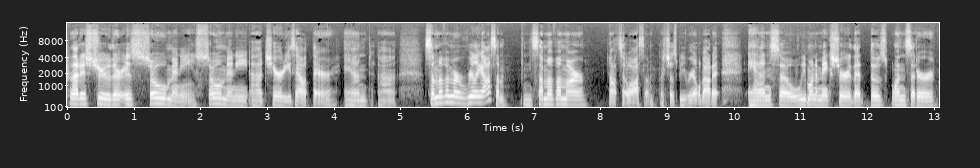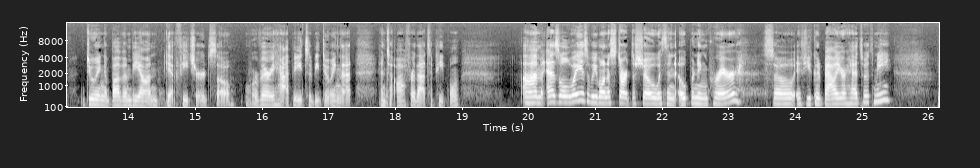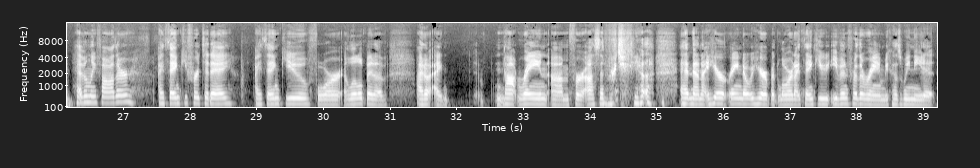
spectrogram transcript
That is true. There is so many, so many uh, charities out there, and uh, some of them are really awesome, and some of them are not so awesome. Let's just be real about it. And so we want to make sure that those ones that are doing above and beyond get featured. So we're very happy to be doing that and to offer that to people. Um, as always, we want to start the show with an opening prayer. So if you could bow your heads with me. Heavenly Father, I thank you for today. I thank you for a little bit of, I don't, I, not rain um, for us in Virginia, and then I hear it rained over here. But Lord, I thank you even for the rain because we need it.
